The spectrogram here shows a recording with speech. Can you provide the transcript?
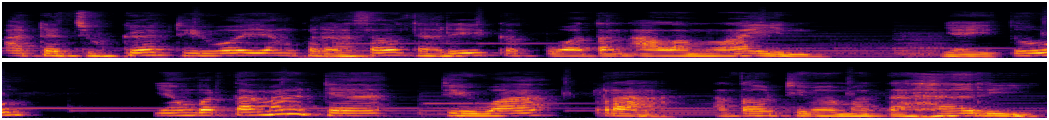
ada juga dewa yang berasal dari kekuatan alam lain, yaitu yang pertama ada dewa Ra atau dewa matahari.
